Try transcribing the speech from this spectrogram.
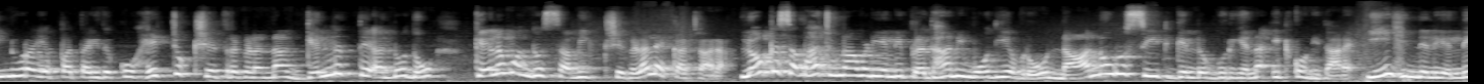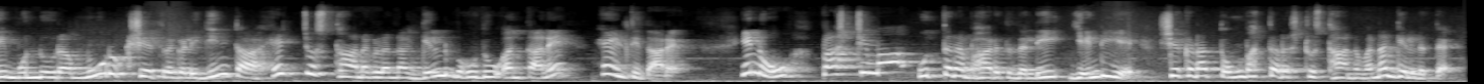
ಇನ್ನೂರ ಎಪ್ಪತ್ತೈದಕ್ಕೂ ಹೆಚ್ಚು ಕ್ಷೇತ್ರಗಳನ್ನ ಗೆಲ್ಲುತ್ತೆ ಅನ್ನೋದು ಕೆಲವೊಂದು ಸಮೀಕ್ಷೆಗಳ ಲೆಕ್ಕಾಚಾರ. ಲೋಕಸಭಾ ಚುನಾವಣೆಯಲ್ಲಿ ಪ್ರಧಾನಿ ಮೋದಿ ಅವರು ನಾನೂರು ಸೀಟ್ ಗೆಲ್ಲೋ ಗುರಿಯನ್ನ ಇಟ್ಕೊಂಡಿದ್ದಾರೆ. ಈ ಹಿನ್ನೆಲೆಯಲ್ಲಿ ಮುನ್ನೂರ ಮೂರು ಕ್ಷೇತ್ರಗಳಿಗಿಂತ ಹೆಚ್ಚು ಸ್ಥಾನಗಳನ್ನ ಗೆಲ್ಲಬಹುದು ಅಂತಾನೆ ಹೇಳ್ತಿದ್ದಾರೆ. ಇನ್ನು ಪಶ್ಚಿಮ ಉತ್ತರ ಭಾರತದಲ್ಲಿ ಎನ್ಡಿಎ ಶೇಕಡ ತೊಂಬತ್ತರಷ್ಟು ಸ್ಥಾನವನ್ನ ಗೆಲ್ಲುತ್ತೆ.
